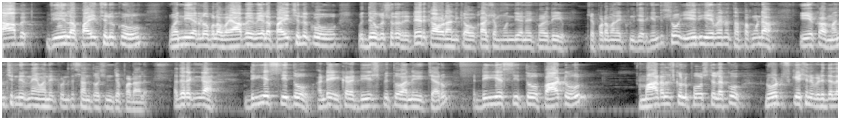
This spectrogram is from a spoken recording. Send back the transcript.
యాభై వేల పైచులకు వన్ ఇయర్ లోపల యాభై వేల పైచిలకు ఉద్యోగస్తులు రిటైర్ కావడానికి అవకాశం ఉంది అనేటువంటిది చెప్పడం అనేటువంటి జరిగింది. సో ఏది ఏమైనా తప్పకుండా ఈ యొక్క మంచి నిర్ణయం అనేటువంటిది సంతోషించబడాలి. అదే రకంగా డిఎస్సితో అంటే ఇక్కడ డిఎస్పితో అని ఇచ్చారు. డిఎస్సితో పాటు మోడల్ స్కూల్ పోస్టులకు నోటిఫికేషన్ విడుదల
